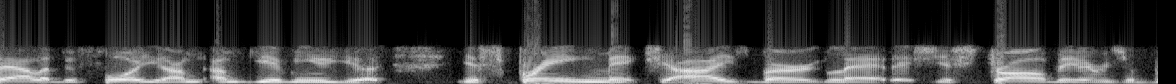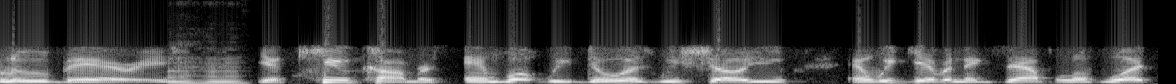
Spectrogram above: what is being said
salad before you, I'm, I'm giving you your your spring mix, your iceberg lettuce, your strawberries, your blueberries, mm-hmm. your cucumbers, and what we do is we show you and we give an example of what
